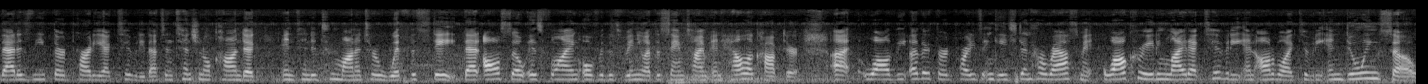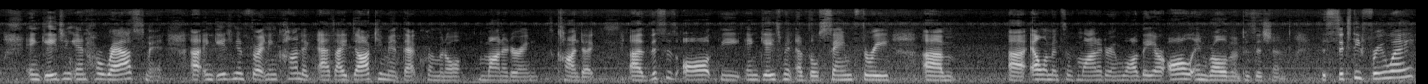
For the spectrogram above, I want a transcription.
that is the third party activity. That's intentional conduct intended to monitor with the state. That also is flying over this venue at the same time in helicopter. Uh, while the other third parties engaged in harassment while creating light activity and audible activity. In doing so, engaging in harassment, uh, engaging in threatening conduct as I document that criminal monitoring conduct. Uh, this is all the engagement of those same three. Um, uh, elements of monitoring while they are all in relevant position. The 60 freeway,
